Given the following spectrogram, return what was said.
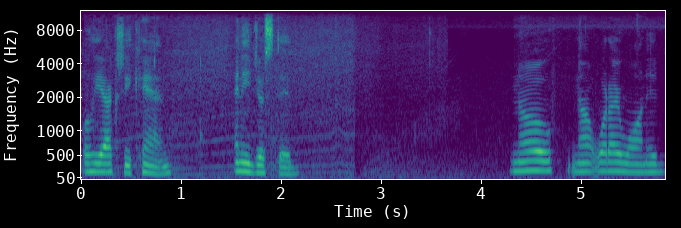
Well, he actually can. And he just did. No, not what I wanted.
